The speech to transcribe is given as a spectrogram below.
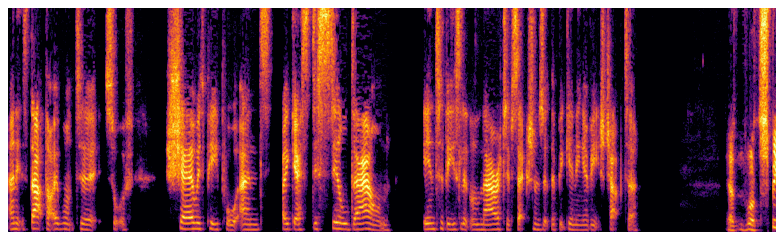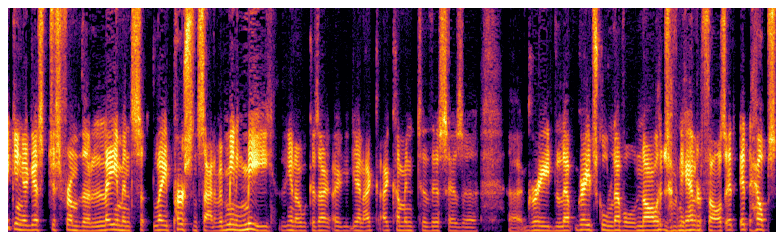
And it's that that I want to sort of share with people and I guess distill down into these little narrative sections at the beginning of each chapter. Well, speaking, I guess, just from the layman, lay person side of it, meaning me, you know, because I, I, again, I, I come into this as a, a grade level, grade school level knowledge of Neanderthals. It, it helps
